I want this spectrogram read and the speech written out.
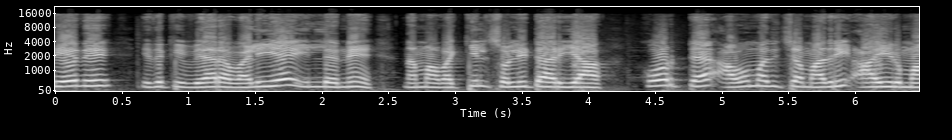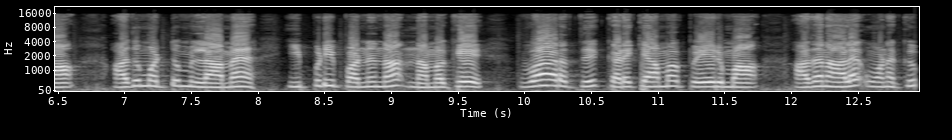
சேது இதுக்கு வேற வழியே இல்லைன்னு நம்ம வக்கீல் சொல்லிட்டாரியா கோர்ட்டை அவமதித்த மாதிரி ஆயிருமா? அது மட்டும் இல்லாமல் இப்படி பண்ணுனா நமக்கு விவாரத்து கிடைக்காம போயிருமா? அதனால் உனக்கு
